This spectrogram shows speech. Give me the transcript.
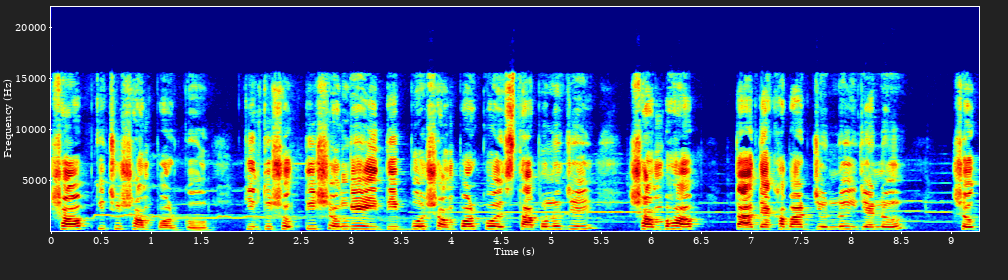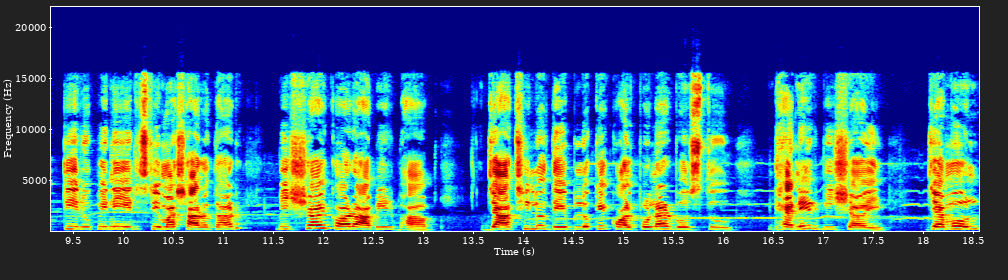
সব কিছু সম্পর্ক। কিন্তু শক্তির সঙ্গে এই দিব্য সম্পর্ক স্থাপনও যে সম্ভব, তা দেখাবার জন্যই যেন শক্তি রূপিণীর শ্রীমা শারদার বিস্ময়কর আবির্ভাব। যা ছিল দেবলোকে কল্পনার বস্তু, ধ্যানের বিষয়, যেমন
